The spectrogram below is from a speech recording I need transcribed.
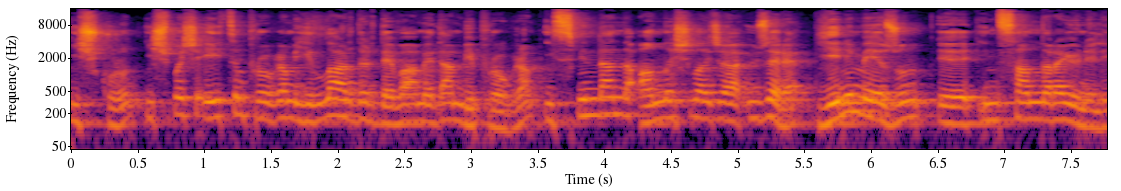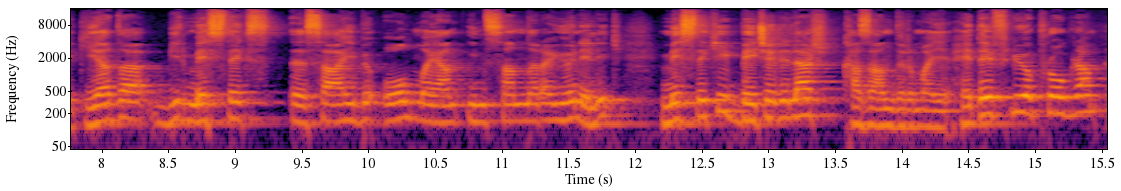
İşkur'un. İşbaşı eğitim programı yıllardır devam eden bir program. İsminden de anlaşılacağı üzere yeni mezun e, insanlara yönelik ya da bir meslek e, sahibi olmayan insanlara yönelik mesleki beceriler kazandırmayı hedefliyor program.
